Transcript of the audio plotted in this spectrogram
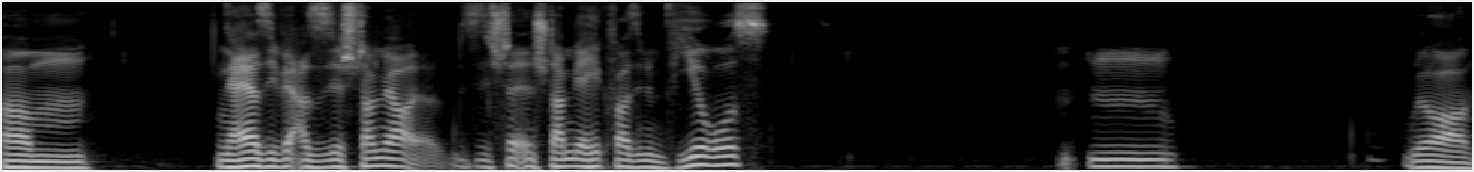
Ähm, naja, sie, also sie stammen ja, sie entstammen ja hier quasi einem Virus. Mm, ja.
